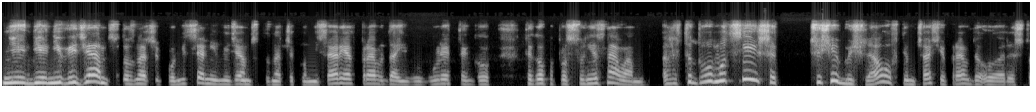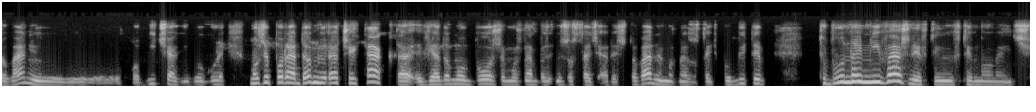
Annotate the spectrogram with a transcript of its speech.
nie, nie, nie wiedziałam, co to znaczy policja, nie wiedziałam, co to znaczy komisariat, prawda, i w ogóle tego, tego po prostu nie znałam. Ale to było mocniejsze. Czy się myślało w tym czasie, prawda, o aresztowaniu, o pobiciach i w ogóle? Może po Radomiu raczej tak. Ta, wiadomo było, że można zostać aresztowanym, można zostać pobitym. To było najmniej ważne w tym, w tym momencie.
